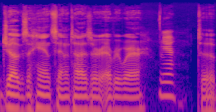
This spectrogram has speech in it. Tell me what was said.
jugs of hand sanitizer everywhere Yeah. to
